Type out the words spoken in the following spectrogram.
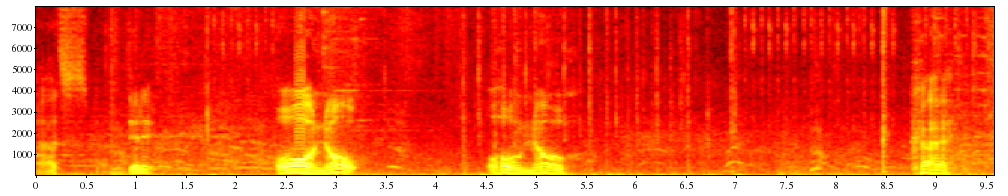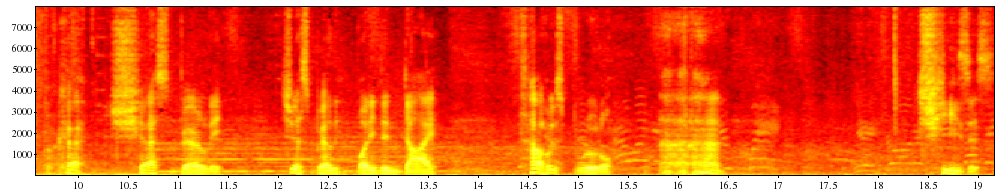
That's... Did it. Oh, no. Oh, no. Okay. Okay. Just barely. Just barely. Buddy didn't die. That was brutal. Jesus.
